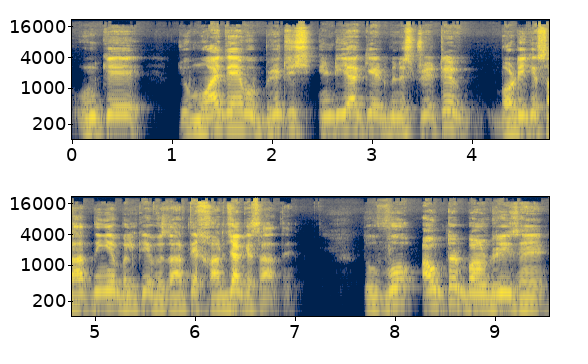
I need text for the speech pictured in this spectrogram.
ان کے جو معاہدے ہیں وہ برٹش انڈیا کی ایڈمنسٹریٹو باڈی کے ساتھ نہیں ہیں، بلکہ وزارت خارجہ کے ساتھ ہیں۔ تو وہ آؤٹر باؤنڈریز ہیں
